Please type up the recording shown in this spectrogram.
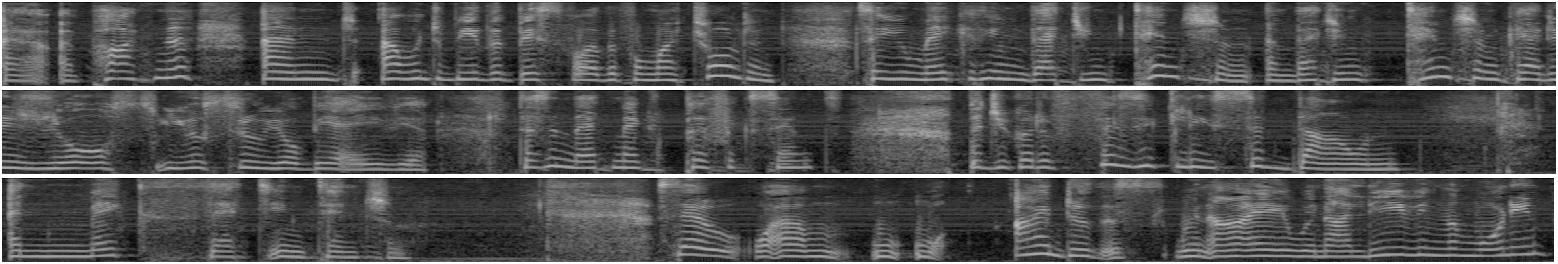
uh, a partner, and I want to be the best father for my children. So you make him that intention, and that intention carries your, you through your behavior. Doesn't that make perfect sense? That you've got to physically sit down and make that intention. So um, I do this when I when I leave in the morning,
